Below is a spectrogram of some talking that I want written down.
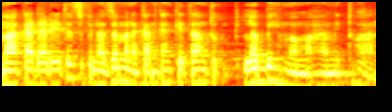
Maka dari itu Spinoza menekankan kita untuk lebih memahami Tuhan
